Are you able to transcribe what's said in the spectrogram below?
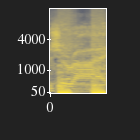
close your eyes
